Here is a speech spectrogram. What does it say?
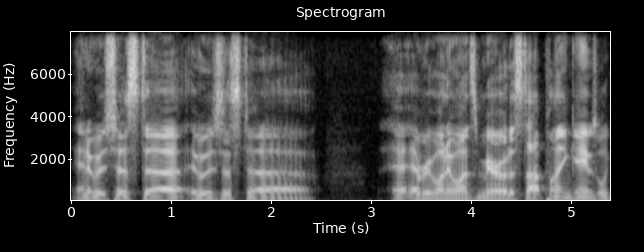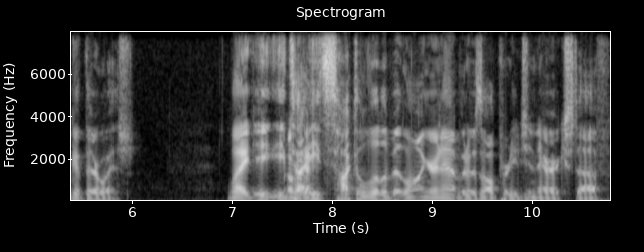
and it was just. Uh, it was just. Uh, uh, everyone who wants Miro to stop playing games will get their wish. Like he he, ta- Okay. he talked a little bit longer than that, but it was all pretty generic stuff.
